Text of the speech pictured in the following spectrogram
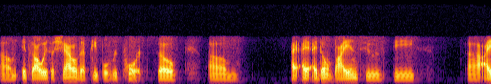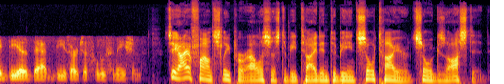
Um, it's always a shadow that people report. So um, I, I, don't buy into the uh, idea that these are just hallucinations. See, I have found sleep paralysis to be tied into being so tired, so exhausted,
